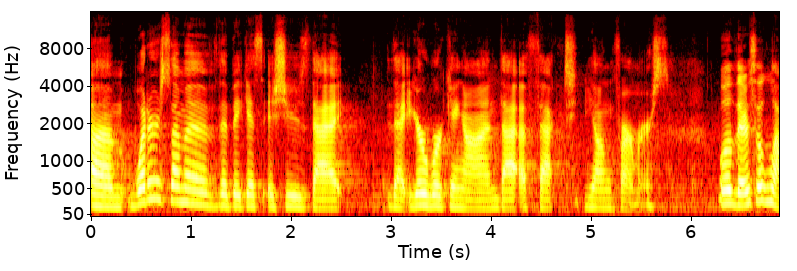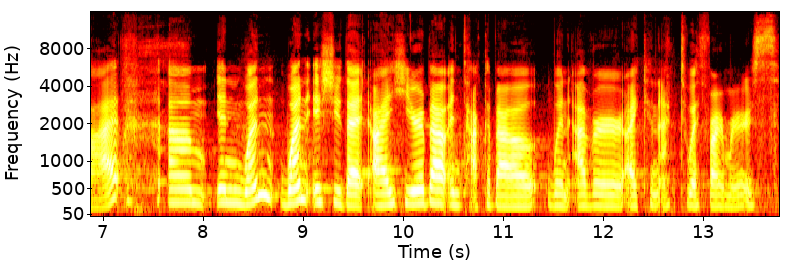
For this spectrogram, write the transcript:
um, what are some of the biggest issues that that you're working on that affect young farmers? Well, there's a lot. Um, and one, one issue that I hear about and talk about whenever I connect with farmers,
